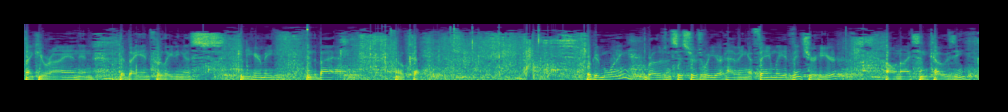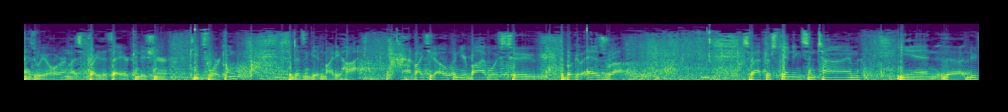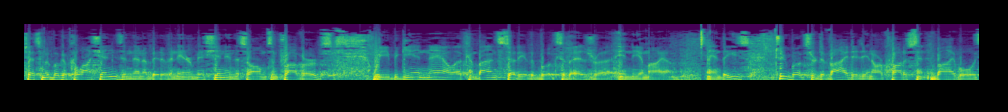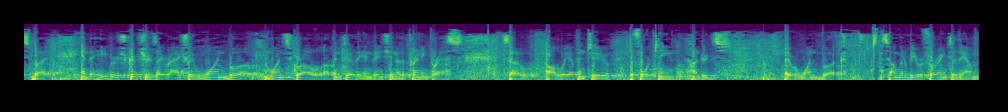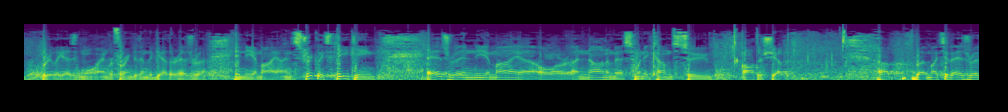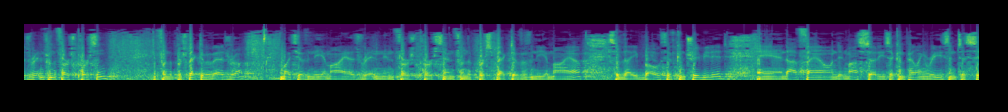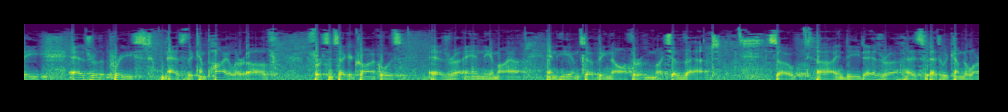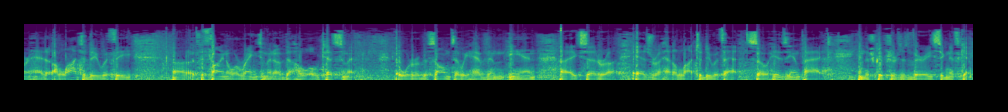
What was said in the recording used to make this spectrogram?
Thank you, Ryan, and the band for leading us. Can you hear me in the back? Okay. Well, good morning, brothers and sisters. We are having a family adventure here, all nice and cozy as we are, and let's pray that the air conditioner keeps working so it doesn't get mighty hot. I invite you to open your Bibles to the book of Ezra. So, after spending some time in the New Testament book of Colossians and then a bit of an intermission in the Psalms and Proverbs, we begin now a combined study of the books of Ezra and Nehemiah. And these two books are divided in our Protestant Bibles, but in the Hebrew Scriptures they were actually one book, and one scroll up until the invention of the printing press. So, all the way up into the 1400s they were one book. So I'm going to be referring to them really as one, referring to them together, Ezra and Nehemiah. And strictly speaking, Ezra and Nehemiah are anonymous when it comes to authorship. Uh, but much of Ezra is written from the first person, from the perspective of Ezra. Much of Nehemiah is written in first person from the perspective of Nehemiah. So they both have contributed, and I've found in my studies a compelling reason to see Ezra the priest as the compiler of First and Second Chronicles, Ezra and Nehemiah, and he himself being the author of much of that. So, uh, indeed, Ezra, as, as we come to learn, had a lot to do with the, uh, the final arrangement of the whole Old Testament, the order of the Psalms that we have them in, uh, etc. Ezra had a lot to do with that. So, his impact in the Scriptures is very significant.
